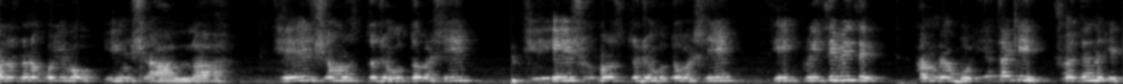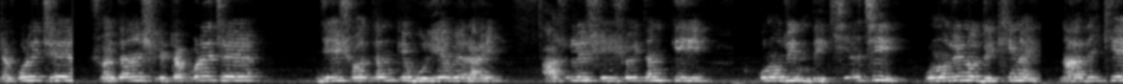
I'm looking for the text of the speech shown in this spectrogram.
আলোচনা করিব, ইনশাআল্লাহ। হে সমস্ত জগতবাসী হে সমস্ত জগতবাসী এই পৃথিবীতে আমরা বলিয়া থাকি, শয়তান এটা করেছে, শয়তান সেটা করেছে। যে শয়তানকে বলিয়া বেড়াই, আসলে সেই শয়তান কি? কোনোদিন দেখিয়াছি, কোনোদিনও দেখি নাই, না দেখিয়ে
